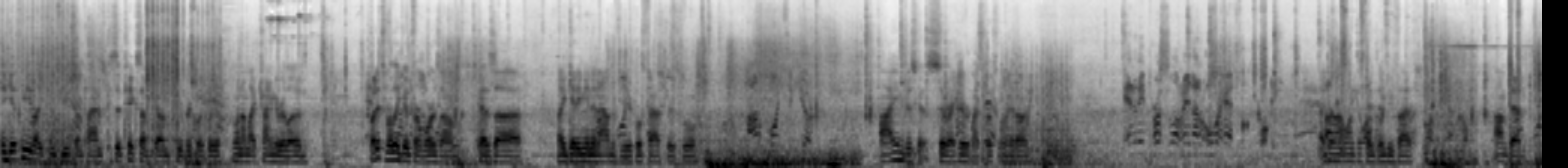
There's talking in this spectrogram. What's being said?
It gets me like confused sometimes because it picks up guns super quickly when I'm like trying to reload. But it's really good for Warzone because uh, like getting in and out of vehicles faster is cool. Hard point secure. I am just gonna sit right here with my personal radar. Enemy personal radar overhead. I do not want this guy's MP5. I'm dead.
